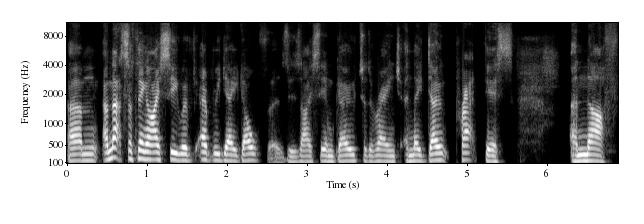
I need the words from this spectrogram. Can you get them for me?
Um, and that's the thing I see with everyday golfers is I see them go to the range and they don't practice enough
